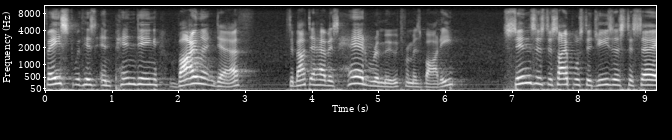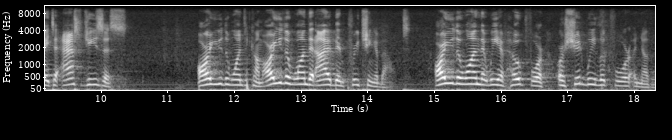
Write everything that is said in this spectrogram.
faced with his impending violent death, he's about to have his head removed from his body, sends his disciples to Jesus to say, to ask Jesus, Are you the one to come? Are you the one that I have been preaching about? Are you the one that we have hoped for, or should we look for another?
